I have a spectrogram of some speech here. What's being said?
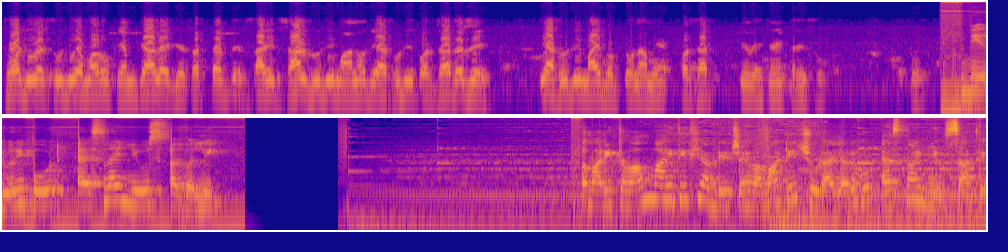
છ દિવસ સુધી અમારું કેમ્પ ચાલે છે સત્તર તારીખ સાંજ સુધી માનો ત્યાં સુધી પ્રસાદ હશે ત્યાં સુધી માય ભક્તોના અમે પ્રસાદની વહેંચણી કરીશું. Bureau report S nine news Aravalli. અમારી તમામ માહિતીથી અપડેટ રહેવા માટે જોડાયેલા રહો એસ નાઇન ન્યૂઝ સાથે.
